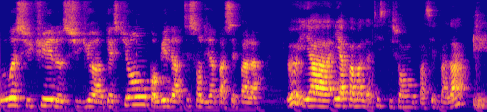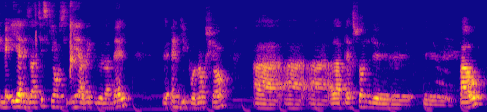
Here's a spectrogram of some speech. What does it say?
où est situé le studio en question? Combien d'artistes sont déjà passés par là? Eux, il y a, il y a pas mal d'artistes qui sont passés par là, mais il y a des artistes qui ont signé avec le label euh, ND Production à, à- à- à la personne de euh, Pao,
